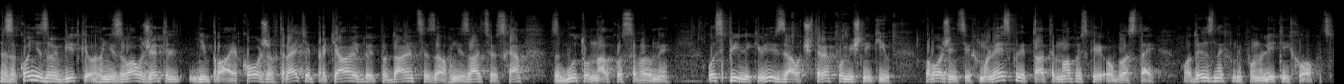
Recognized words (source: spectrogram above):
Незаконні заробітки організував житель Дніпра, якого вже втретє притягують до відповідальності за організацію схем збуту наркосировини. У спільники він взяв чотирьох помічників роженців Хмельницької та Тернопільської областей. Один з них неповнолітній хлопець.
